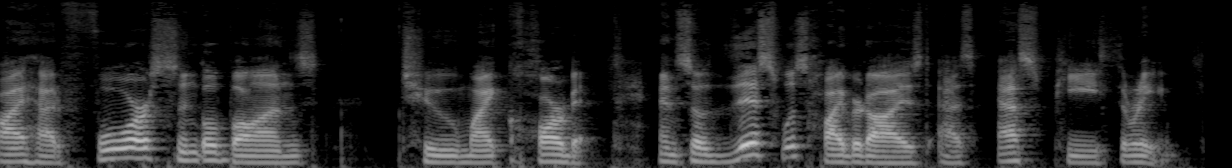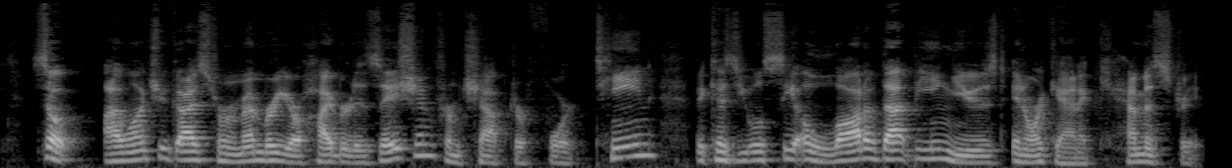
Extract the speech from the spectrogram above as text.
I had four single bonds to my carbon. And so this was hybridized as sp3. So I want you guys to remember your hybridization from chapter 14 because you will see a lot of that being used in organic chemistry.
